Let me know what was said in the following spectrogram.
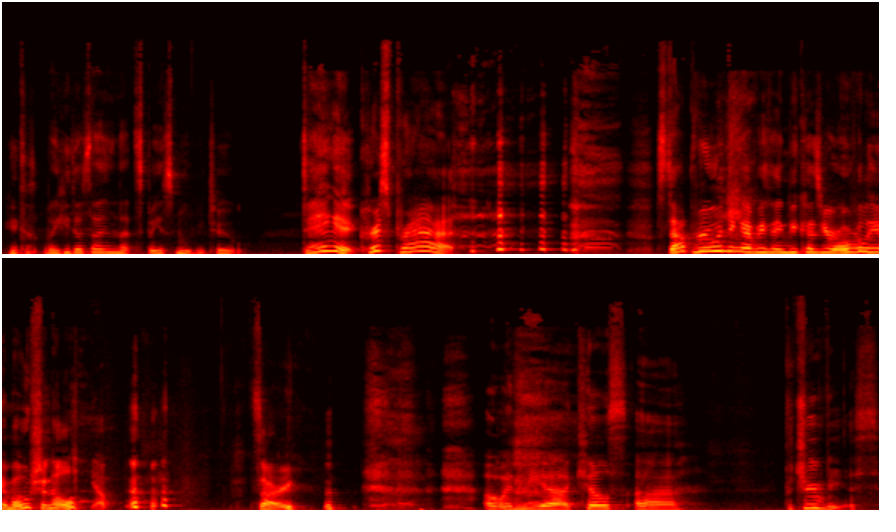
He does wait, he does that in that space movie too. Dang it, Chris Pratt. Stop ruining everything because you're overly emotional. yep. Sorry. Oh, and he uh, kills uh, Vitruvius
